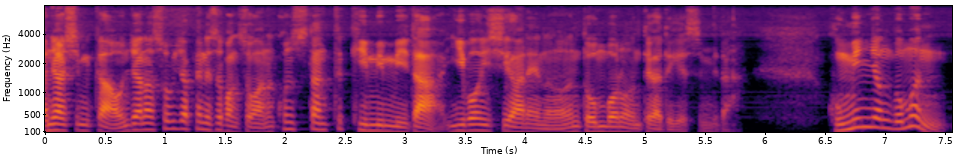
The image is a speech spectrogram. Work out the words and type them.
안녕하십니까. 언제나 소비자 편에서 방송하는 콘스탄트 김입니다. 이번 시간에는 돈 버는 은퇴가 되겠습니다. 국민연금은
